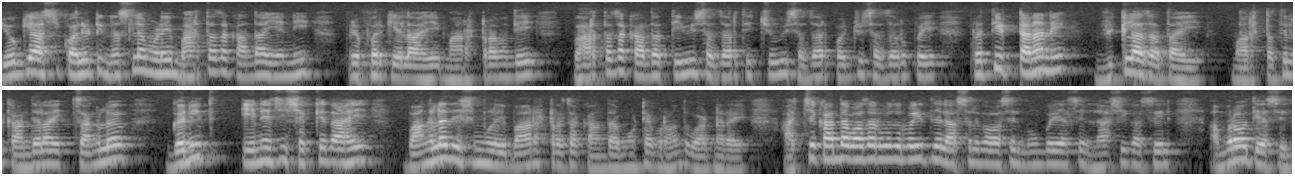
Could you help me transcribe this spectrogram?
योग्य अशी क्वालिटी नसल्यामुळे भारताचा कांदा यांनी प्रेफर केला आहे. महाराष्ट्रामध्ये भारताचा कांदा तेवीस हजार ते चोवीस हजार पंचवीस हजार रुपये प्रति टनाने विकला जात आहे. महाराष्ट्रातील कांद्याला एक चांगलं गणित येण्याची शक्यता आहे. बांगलादेशमुळे महाराष्ट्राचा कांदा मोठ्या प्रमाणात वाढणार आहे. आजचे कांदा बाजार जर बघितलेला असलगाव असेल मुंबई असेल नाशिक असेल अमरावती असेल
